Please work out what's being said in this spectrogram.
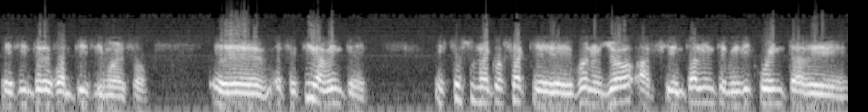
es interesantísimo eso. Eh, efectivamente, esto es una cosa que, bueno, yo accidentalmente me di cuenta de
